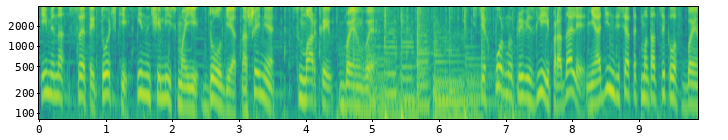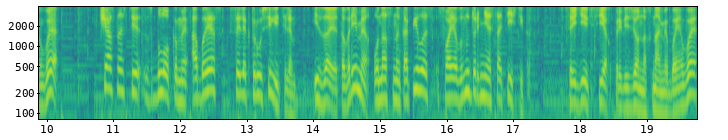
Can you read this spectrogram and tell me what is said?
Именно с этой точки и начались мои долгие отношения с маркой BMW. С тех пор мы привезли и продали не один десяток мотоциклов BMW, в частности с блоками ABS с электроусилителем. И за это время у нас накопилась своя внутренняя статистика. Среди всех привезенных нами BMW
